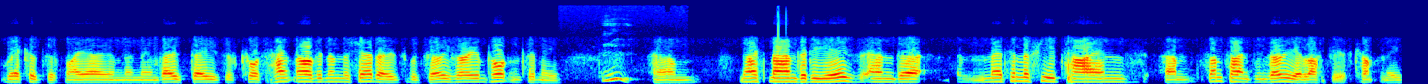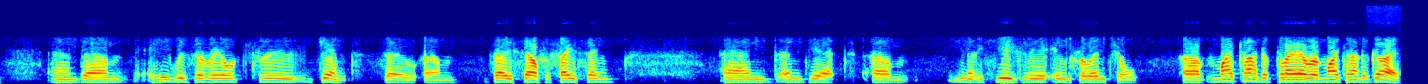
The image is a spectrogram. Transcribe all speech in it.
records of my own. And in those days, of course, Hank Marvin and the Shadows was very, very important to me. Mm. Um, nice man that he is, and uh, met him a few times, um, sometimes in very illustrious company. and um, he was a real true gent. So um, very self-effacing, and and yet um, you know hugely influential. Uh, my kind of player and my kind of guy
